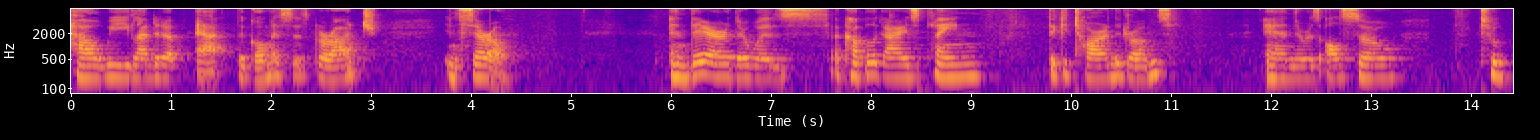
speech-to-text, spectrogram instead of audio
how we landed up at the Gomez's garage in Cerro. And there, there was a couple of guys playing the guitar and the drums. And there was also two,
